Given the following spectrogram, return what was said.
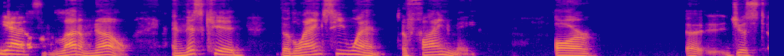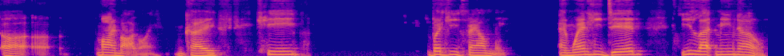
Yes. let them know. And this kid, the lengths he went to find me are uh, just uh, uh, mind boggling. Okay. He, but he found me. And when he did, he let me know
